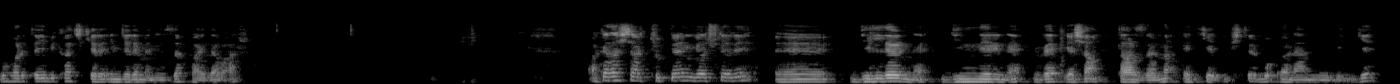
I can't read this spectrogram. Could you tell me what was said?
Bu haritayı birkaç kere incelemenizde fayda var. Arkadaşlar Türklerin göçleri e, dillerine, dinlerine ve yaşam tarzlarına etki etmiştir. Bu önemli bir bilgi.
